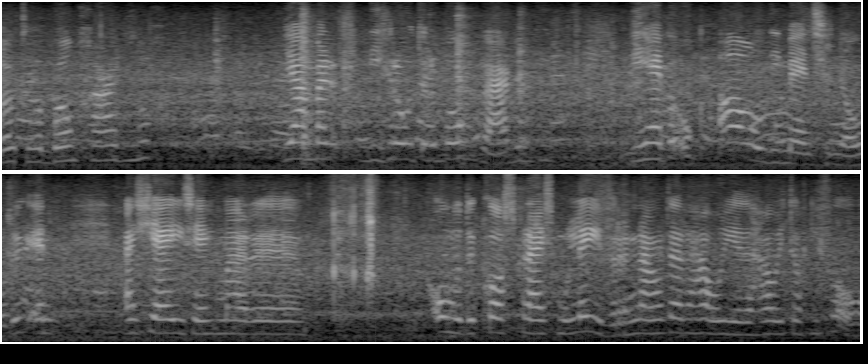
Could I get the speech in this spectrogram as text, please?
Grotere boomgaarden nog? Ja, maar die grotere boomgaarden, die, die hebben ook al die mensen nodig. En als jij zeg maar eh, onder de kostprijs moet leveren, nou daar hou je, daar hou je toch niet vol.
